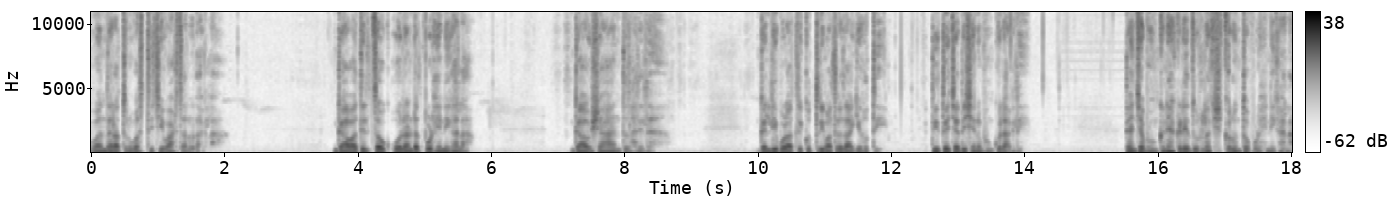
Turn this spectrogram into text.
व अंधारातून वस्तीची वाट चालू लागला. गावातील चौक ओलांडत पुढे निघाला. गाव शांत झालेलं. गल्लीबोळातली कुत्री मात्र जागी होती. ती त्याच्या दिशेनं भुंकू लागली. त्यांच्या भुंकण्याकडे दुर्लक्ष करून तो पुढे निघाला.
